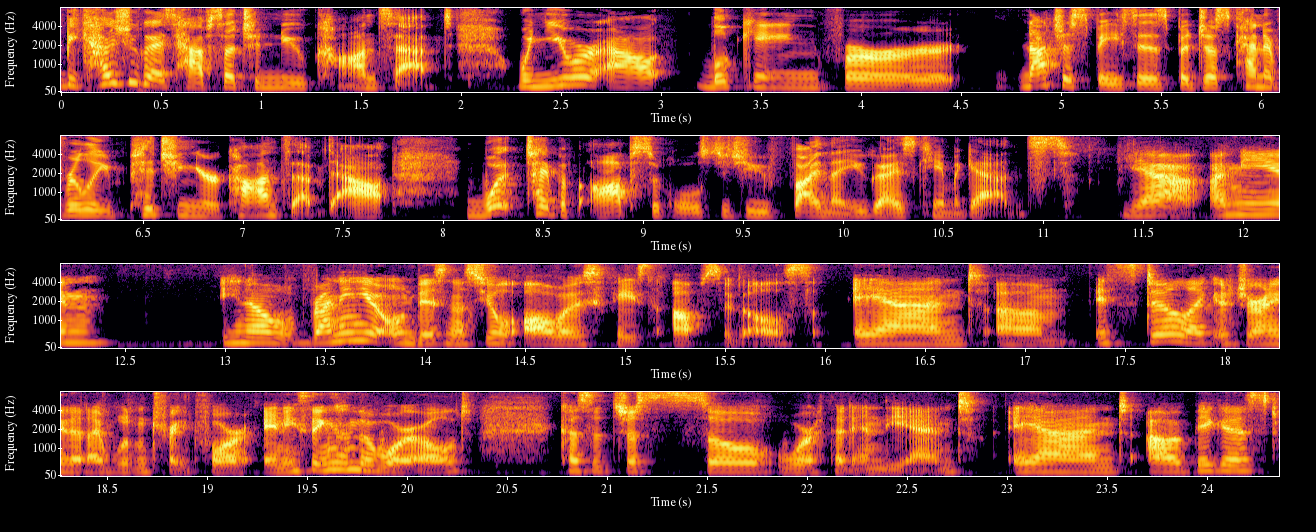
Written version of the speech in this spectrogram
Because you guys have such a new concept, when you were out looking for not just spaces, but just kind of really pitching your concept out, what type of obstacles did you find that you guys came against? Yeah, I mean, you know, running your own business, you'll always face obstacles. And um, it's still like a journey that I wouldn't trade for anything in the world because it's just so worth it in the end. And our biggest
